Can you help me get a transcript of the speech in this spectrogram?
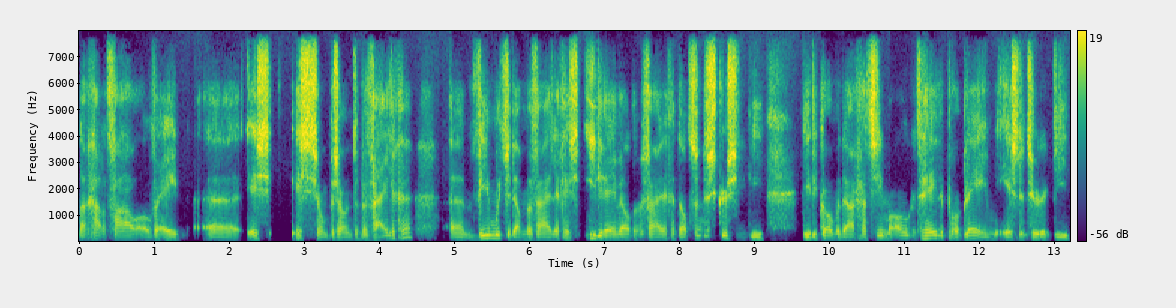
dan, gaat het verhaal over één: uh, is, is zo'n persoon te beveiligen? Uh, wie moet je dan beveiligen? Is iedereen wel te beveiligen? Dat is een discussie die, die de komende dagen gaat zien. Maar ook het hele probleem is natuurlijk die,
